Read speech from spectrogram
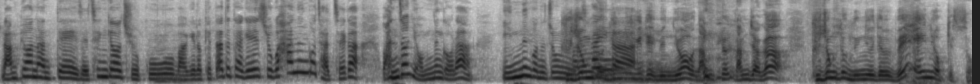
남편한테 이제 챙겨주고 막 이렇게 따뜻하게 해주고 하는 거 자체가 완전히 없는 거랑 있는 거는 좀 그 정도 차이가 능력이 되면요 남편 남자가 그 정도 능력이 되면 왜 애인이 없겠어?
